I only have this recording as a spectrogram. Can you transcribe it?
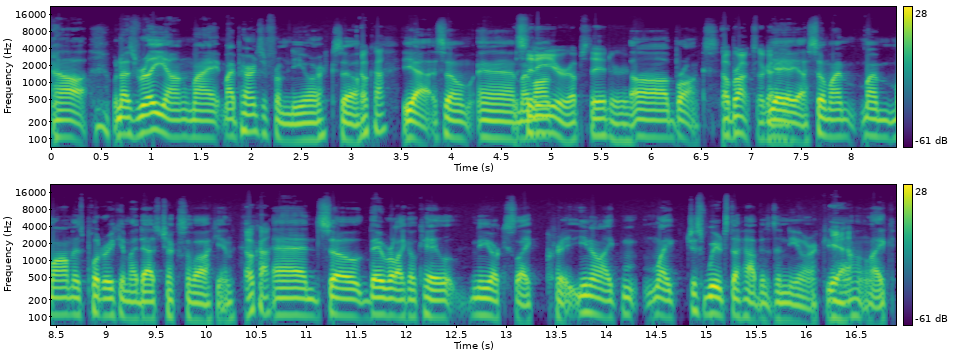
uh, when I was really young, my my parents are from New York. So Okay. yeah. So uh, my City mom, or upstate or uh, Bronx. oh Bronx. Okay. Yeah, yeah, yeah. So my my mom is Puerto Rican, my dad's Czechoslovakian. Okay. And so they were like, okay, New York's like crazy, you know, like m- like just weird stuff happens in New York. You Yeah. know? like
